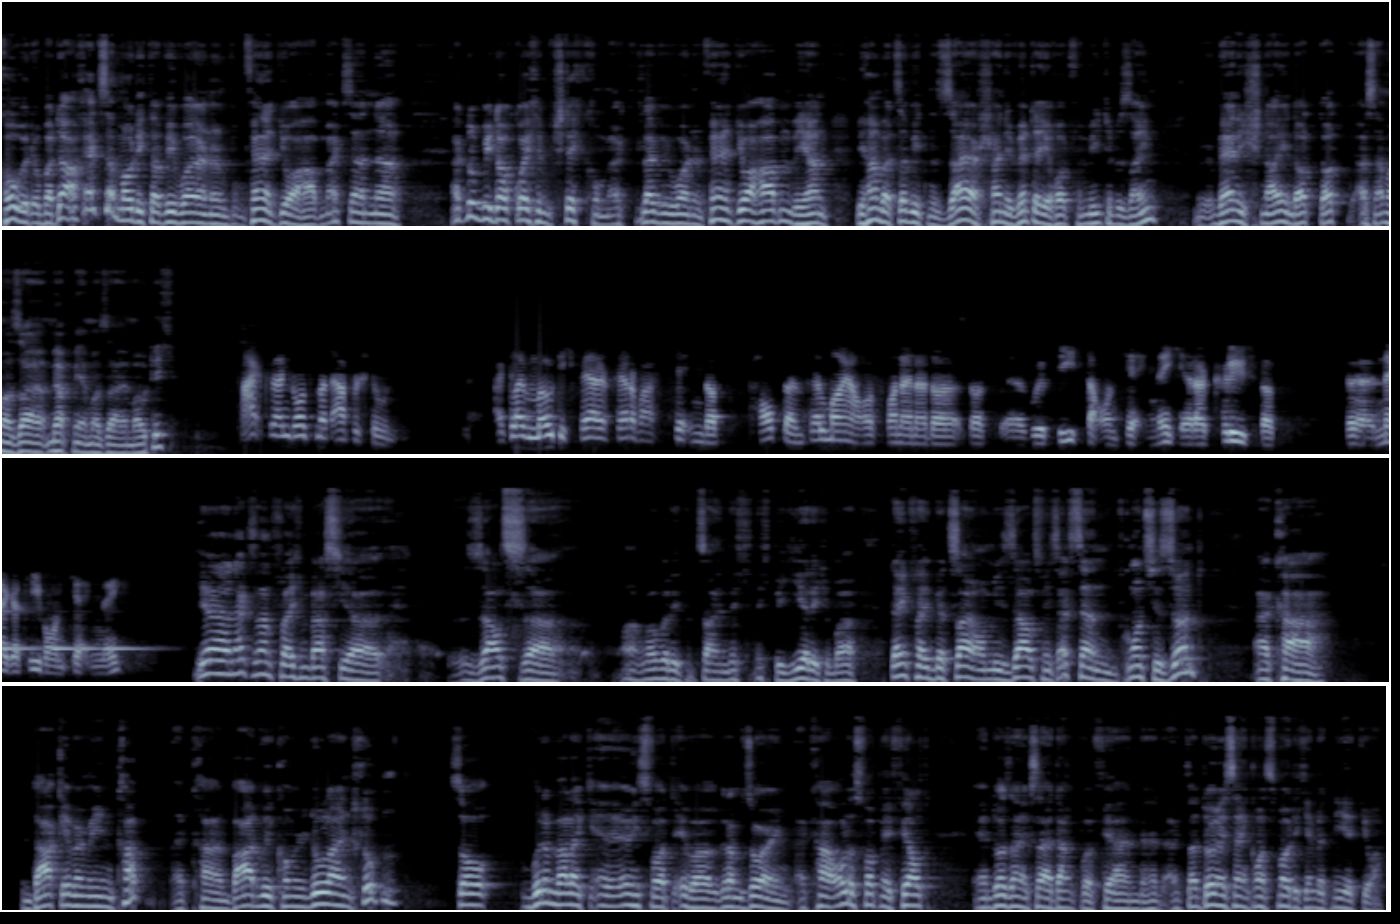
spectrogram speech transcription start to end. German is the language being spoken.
Covid überdacht. Ich sag mutig, dass wir wollen ein fanes Jahr haben. Ich sag, äh, ich glaube, wir doch gleich im Stich kommen. Ich glaube, wir wollen ein fanes Jahr haben. Wir haben, wir haben was so wie eine sehr schöne Winter für mich zu sein. Wenn ich schneien, dort, dort, ist immer sehr, merkt mir immer sehr mutig. Ik ben ganz met afverstoen. Ik geloof mutig ver, ver was checken dat helpt dan veel meer als van einer dat, dat uh, wordt dieste aanchecken, niet? Er een kruis dat uh, negatief aanchecken, niet? Ja, ich dann vielleicht ein bisschen Salz, ach, was würde ich jetzt sagen, nicht, nicht begierig, aber denk vielleicht ein bisschen um mich selbst, wenn ich sage, dann ganz gesund, ich kann einen Tag über meinen Kopf, ich kann Bad willkommen in Dulein schluppen, so, würden wir like, äh, irgendwas über Gramm sorgen, ich kann alles, was mir fehlt, und da bin ich sehr dankbar für, und da tue ich sein ganz mutig in das neue Jahr.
